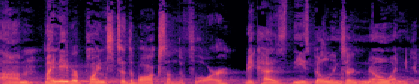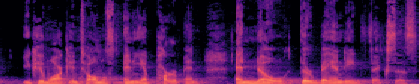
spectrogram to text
Um, my neighbor points to the box on the floor because these buildings are known. You can walk into almost any apartment and know they're band-aid fixes.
